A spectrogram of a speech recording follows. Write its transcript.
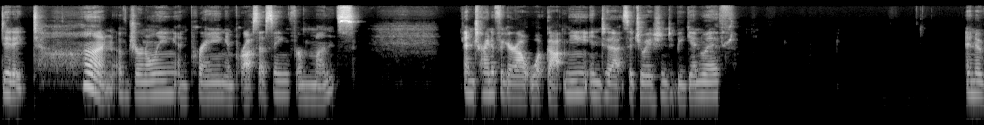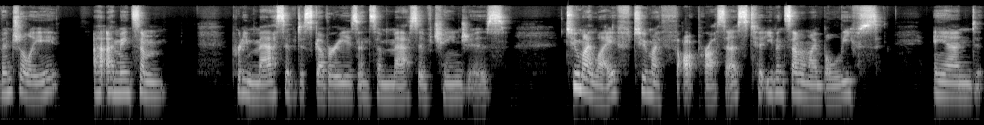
did a ton of journaling and praying and processing for months and trying to figure out what got me into that situation to begin with. And eventually, I made some pretty massive discoveries and some massive changes to my life, to my thought process, to even some of my beliefs. And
